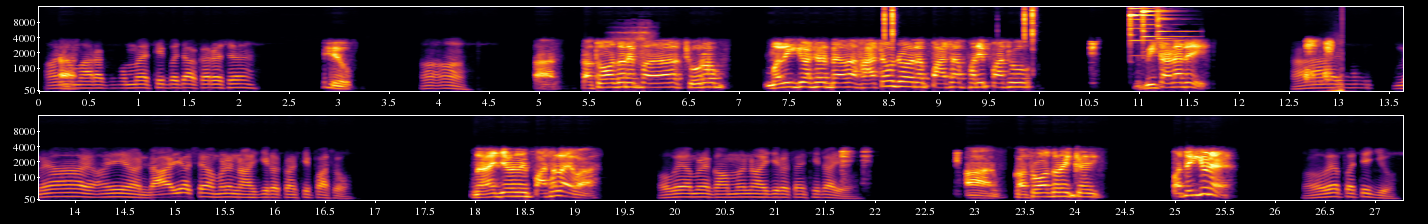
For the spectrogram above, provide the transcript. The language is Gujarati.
અને હા. મારા ગામમાંથી બધા કરે છે. એવું. હા હા. કશો વાંધો નહીં છોરો મળી ગયો છે એટલે હવે સાચવજો અને પાછા ફરી પાછું વિચારા નહીં. હા મેં અહીંયા લાવ્યો છે હમણાં નાહજીરો ત્યાંથી પાછો. નાહજીરો પાછો આવ્યા હવે હમણાં ગામમાં નાહજીરો ત્યાંથી લાવ્યો હા કશો વાંધો નહીં કઈ. પતી ગયું ને? હવે પતી ગયું.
